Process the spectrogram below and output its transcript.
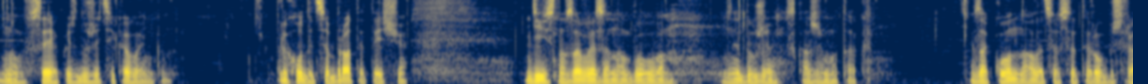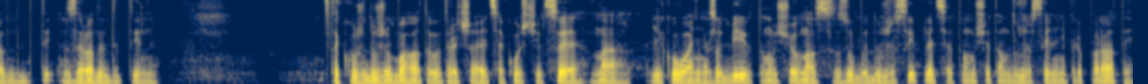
ну, все якось дуже цікавенько. Приходиться брати те, що дійсно завезено було не дуже, скажімо так, законно, але це все ти робиш заради дитини. Також дуже багато витрачається коштів. Це на лікування зубів, тому що в нас зуби дуже сипляться, тому що там дуже сильні препарати,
